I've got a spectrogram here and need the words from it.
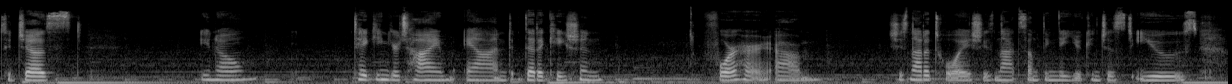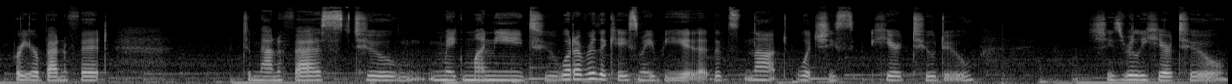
to just, you know, taking your time and dedication for her. Um, she's not a toy, she's not something that you can just use for your benefit to manifest, to make money, to whatever the case may be. That's not what she's here to do. She's really here to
